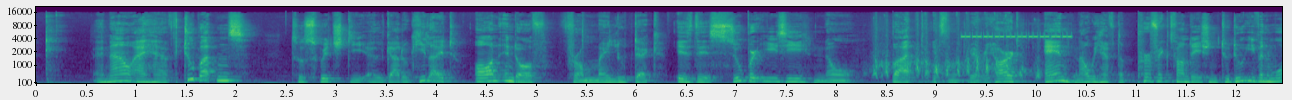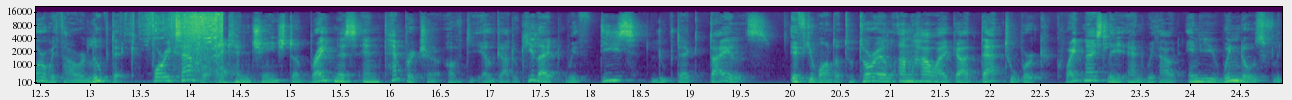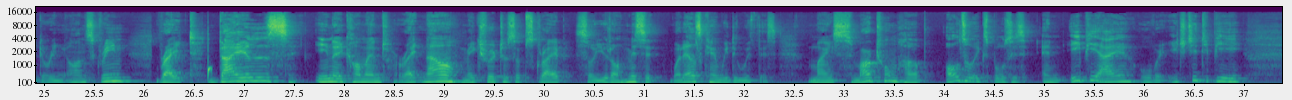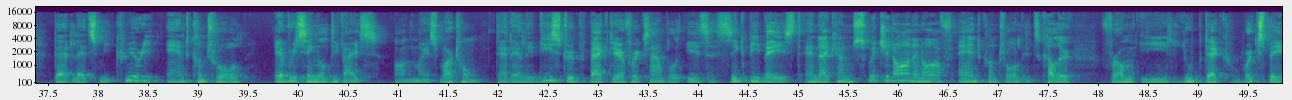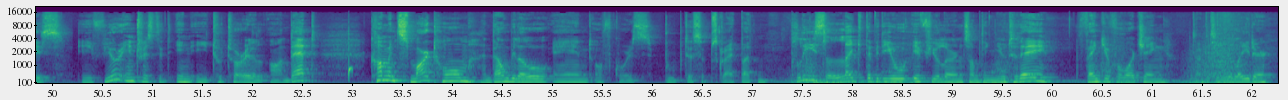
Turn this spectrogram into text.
And now I have two buttons to switch the Elgato keylight on and off from my Loupedeck. Is this super easy? No but it's not very hard. And now we have the perfect foundation to do even more with our Loupedeck. For example, I can change the brightness and temperature of the Elgato keylight with these Loupedeck dials. If you want a tutorial on how I got that to work quite nicely and without any windows flickering on screen, write dials in a comment right now. Make sure to subscribe so you don't miss it. What else can we do with this? My smart home hub also exposes an API over HTTP that lets me query and control every single device on my smart home. That LED strip back there, for example, is Zigbee based and I can switch it on and off and control its color from a Loupedeck workspace. If you're interested in a tutorial on that, comment smart home down below and of course boop the subscribe button. Please like the video if you learned something new today. Thank you for watching. Talk to you later.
